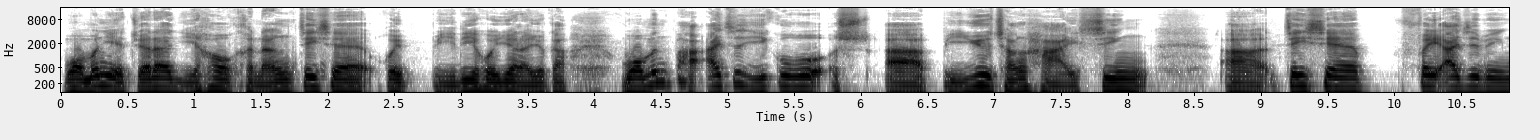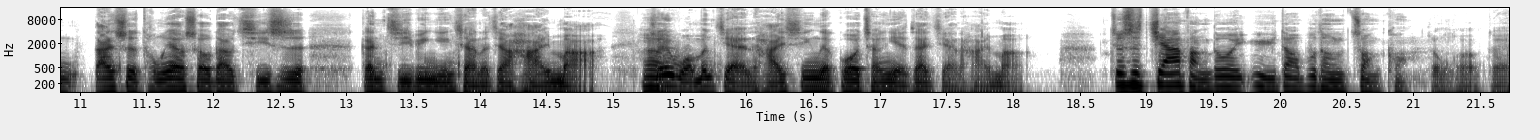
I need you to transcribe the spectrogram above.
我们也觉得以后可能这些会比例会越来越高。我们把艾滋遗孤啊、呃比喻成海星啊、这些非艾滋病但是同样受到歧视跟疾病影响的叫海马，嗯所以我们捡海星的过程也在捡海马。就是家访都会遇到不同的状况。中国对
